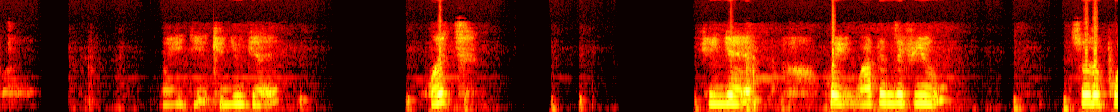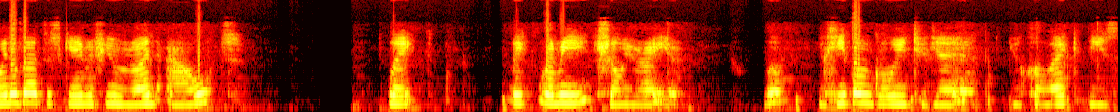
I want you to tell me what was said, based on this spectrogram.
but wait, can you get what? You can get wait, happens if you so the point about this game if you run out like like let me show you right here. Look, you keep on going to get you collect these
